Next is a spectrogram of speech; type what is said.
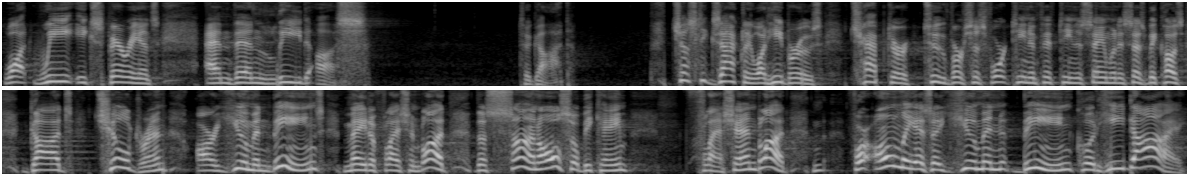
what we experience and then lead us to God. Just exactly what Hebrews chapter 2, verses 14 and 15 is saying when it says, Because God's children are human beings made of flesh and blood, the Son also became flesh and blood. For only as a human being could he die.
